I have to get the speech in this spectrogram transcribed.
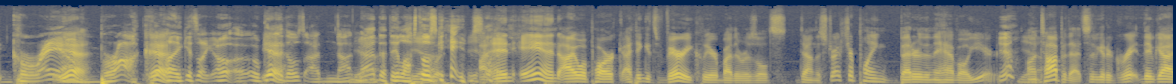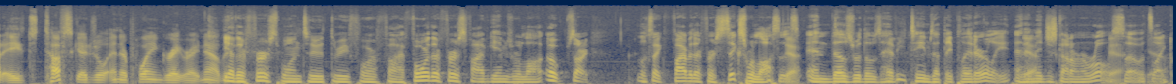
great. Graham, Yeah. Brock. Yeah. Like it's like, oh, okay, Yeah. those. I'm not Yeah. mad that they lost Yeah. those But- games. Yeah. Like, and and Iowa Park, I think it's very clear by the results down the stretch. They're playing better than they have all year. Yeah. Yeah. On top of that, so they've got a great, they've got a tough schedule, and they're playing great right now. yeah, their first one, two, three, four, five, four of their first five games were lost. Oh, sorry. Looks like five of their first six were losses, Yeah. and those were those heavy teams that they played early, and Yeah. then they just got on a roll. Yeah. So it's Yeah. like,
